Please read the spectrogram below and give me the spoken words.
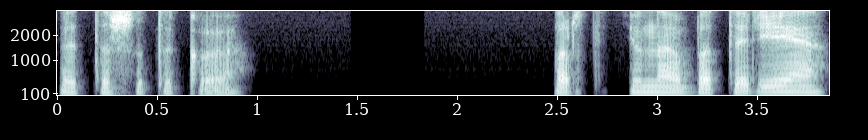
Это что такое? Портативная батарея.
